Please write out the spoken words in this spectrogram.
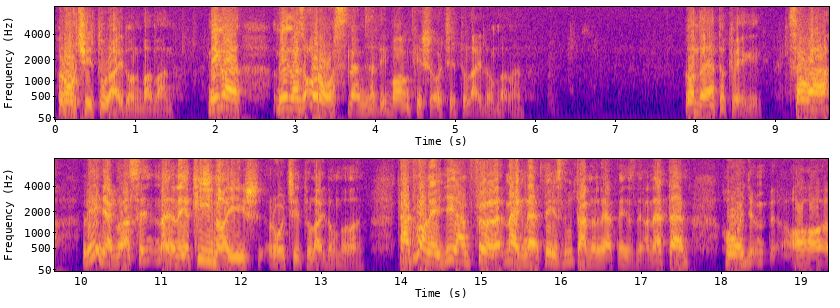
Rócsi tulajdonban van. Még, a, még az orosz Nemzeti Bank is Rócsi tulajdonban van gondoljátok végig szóval lényeg az hogy nagyon ilyen kínai is Rócsi tulajdonban van tehát van egy ilyen, föl, meg lehet nézni, utána lehet nézni a neten hogy a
